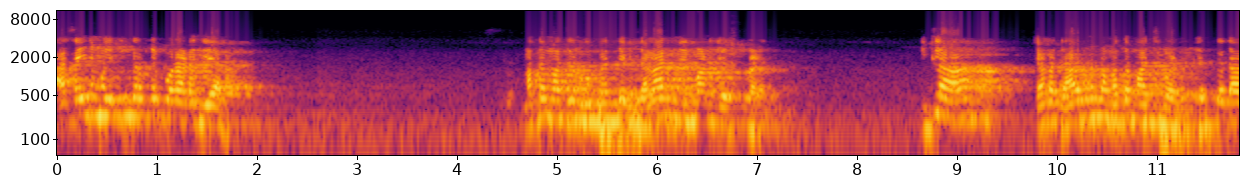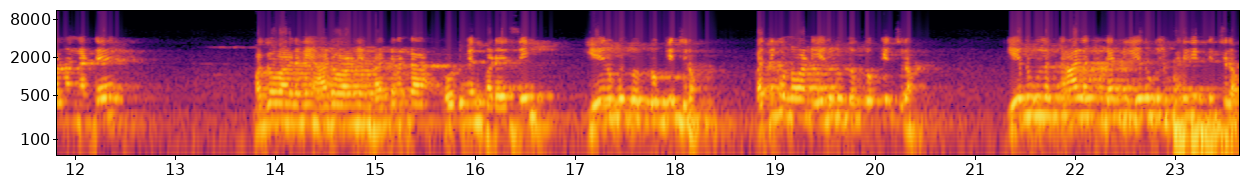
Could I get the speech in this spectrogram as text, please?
ఆ సైన్యం మళ్ళీ ఇంద్రపై పోరాటం చేయాలి? మతం మాత్రం ఒక ప్రత్యేక దళాన్ని నిర్మాణం చేసుకున్నాడు. ఇట్లా చాలా దారుణంగా మతం మార్చినవాడు. ఎంత దారుణంగా అంటే మగవాళ్ళని ఆడవాళ్ళని నగ్నంగా రోడ్డు మీద పడేసి ఏనుగులతో తొక్కించడం. బతికి ఉన్నవాడిని ఏనుగులతో తొక్కించడం. ఏనుగుల కాళ్ళకి కట్టి ఏనుగులు పరిగెత్తించడం.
